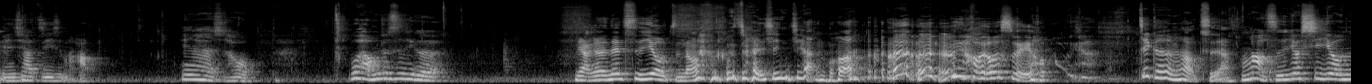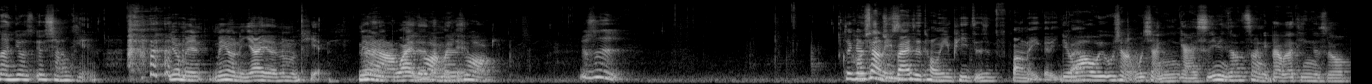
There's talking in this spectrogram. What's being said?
言下之意什么？好，恋爱的时候，我好像就是一个两个人在吃柚子，然后不专心讲话。你好有水哦，这个很好吃啊，很好吃，又细又嫩又又香甜，又没没有你爱的那么甜，没有啊，你不爱的那么甜。就是这跟上礼拜是同一批，只是放了一个礼拜。有啊，我我想我想应该是因为你知道上礼拜我在听的时候，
